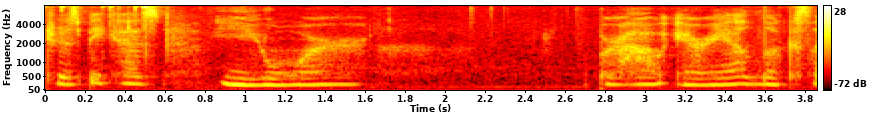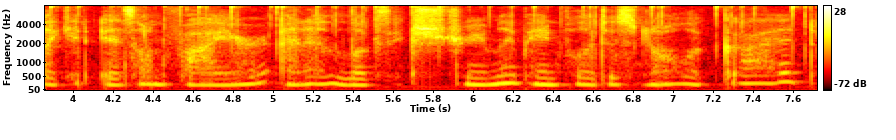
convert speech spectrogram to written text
Just because your brow area looks like it is on fire and it looks extremely painful. It does not look good.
